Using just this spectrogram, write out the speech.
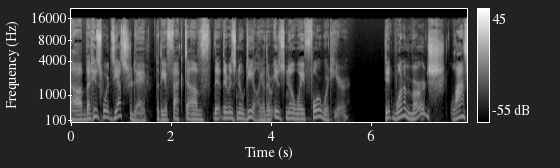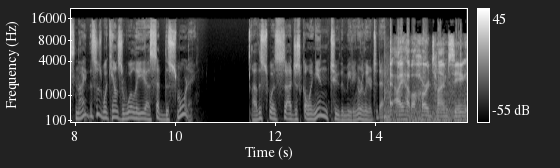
Uh, but his words yesterday to the effect of there, there is no deal here, there is no way forward here, did one emerge last night? This is what Councillor Woolley uh, said this morning. Uh, this was uh, just going into the meeting earlier today. I have a hard time seeing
